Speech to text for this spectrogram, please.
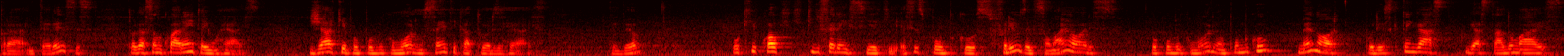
para interesses, estou gastando 41 reais. Já aqui para o público morno, 114 reais. Entendeu? O que, qual que, que diferencia aqui? Esses públicos frios, eles são maiores. O público morno é um público menor. Por isso que tem gastado mais.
